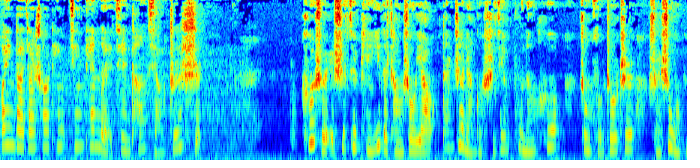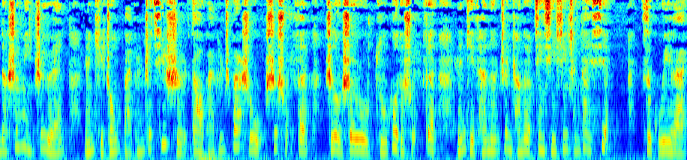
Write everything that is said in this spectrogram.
欢迎大家收听今天的健康小知识。喝水是最便宜的长寿药，但这两个时间不能喝。众所周知，水是我们的生命之源，人体中百分之七十到百分之八十五是水分，只有摄入足够的水分，人体才能正常的进行新陈代谢。自古以来，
